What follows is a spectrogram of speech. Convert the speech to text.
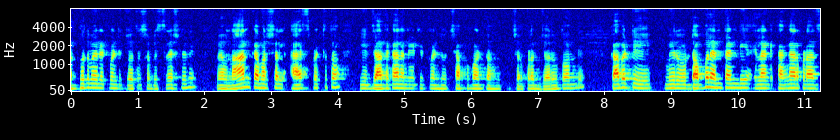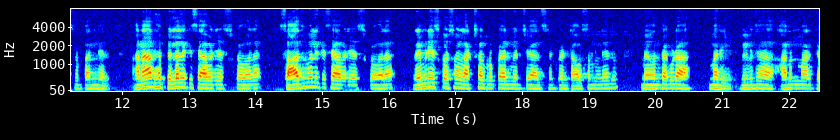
అద్భుతమైనటువంటి జ్యోతిష విశ్లేషణని మేము నాన్ కమర్షియల్ ఆస్పెక్ట్తో ఈ జాతకాలు అనేటటువంటివి చెప్పబడటం చెప్పడం జరుగుతోంది. కాబట్టి మీరు డబ్బులు ఎంతండి? ఇలాంటి కంగారు పడాల్సిన పని లేదు. అనాథ పిల్లలకి సేవ చేసుకోవాలా? సాధువులకి సేవ చేసుకోవాలా? రెమెడీస్ కోసం లక్షల రూపాయలు మీరు చేయాల్సినటువంటి అవసరం లేదు. మేమంతా కూడా మరి వివిధ ఆనంద్ మార్గ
